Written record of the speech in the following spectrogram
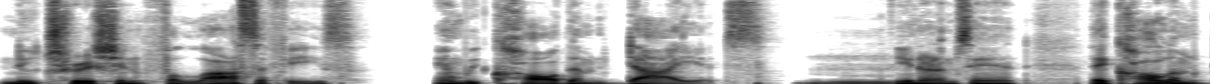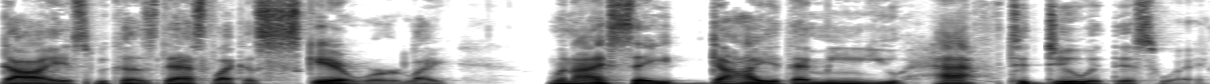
nutrition philosophies and we call them diets. Mm, You know what I'm saying? They call them diets because that's like a scare word. Like when I say diet, that means you have to do it this way.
